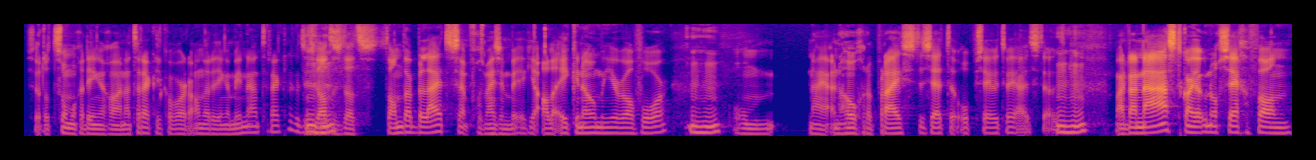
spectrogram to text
zodat sommige dingen gewoon aantrekkelijker worden, andere dingen minder aantrekkelijk. Dus Mhm. dat is dat standaardbeleid. Volgens mij zijn een beetje alle economen hier wel voor Mhm, om nou ja, een hogere prijs te zetten op CO2-uitstoot. mhm. Maar daarnaast kan je ook nog zeggen van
